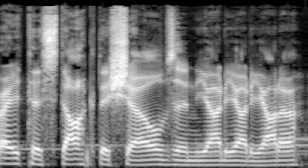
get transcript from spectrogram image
Right, to stock the shelves and yada yada yada.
